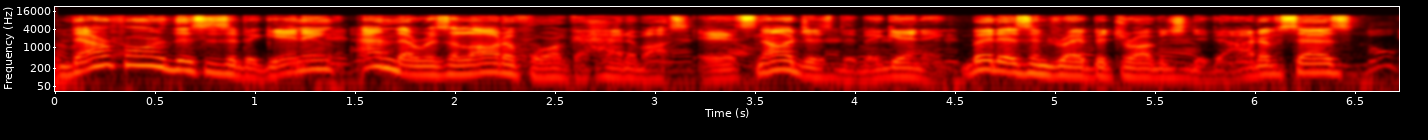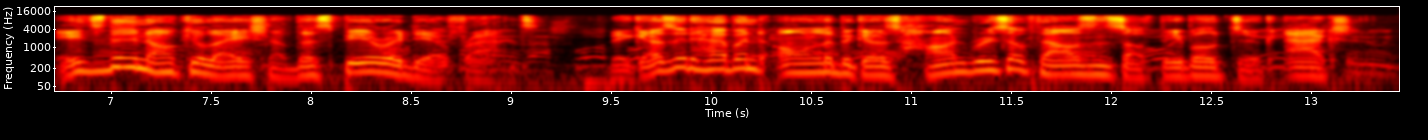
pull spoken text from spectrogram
Therefore, this is a beginning, and there is a lot of work ahead of us. It's not just the beginning, but as Andrei Petrovich Devyatov says, it's the inoculation of the spirit, dear friends. Because it happened only because hundreds of thousands of people took action.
